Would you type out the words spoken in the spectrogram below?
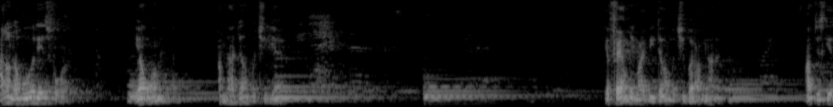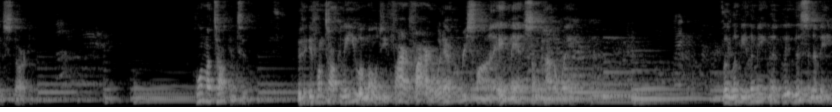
I don't know who it is for. Young woman, I'm not done with you yet. Your family might be done with you, but I'm not. I'm just getting started. Who am I talking to? If, if I'm talking to you, emoji, fire, fire, whatever, respond, amen, some kind of way. Look, let me, let me, let, listen to me.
